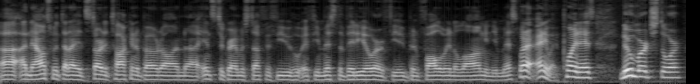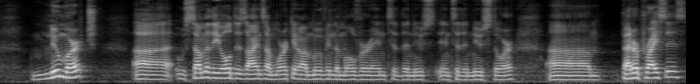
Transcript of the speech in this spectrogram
uh, announcement that I had started talking about on uh, Instagram and stuff. If you if you missed the video or if you've been following along and you missed, whatever. Anyway, point is, new merch store, new merch. Uh, some of the old designs I'm working on moving them over into the new into the new store. Um, better prices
